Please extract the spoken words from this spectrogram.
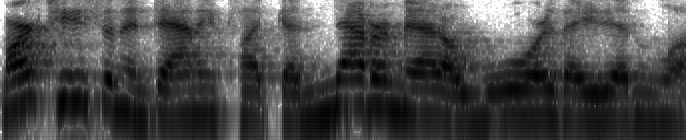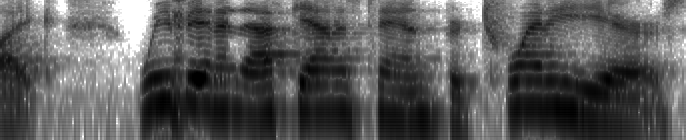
Marc Thiessen and Danny Pletka never met a war they didn't like. We've been in Afghanistan for 20 years.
